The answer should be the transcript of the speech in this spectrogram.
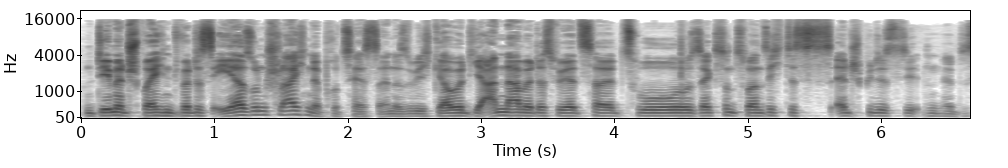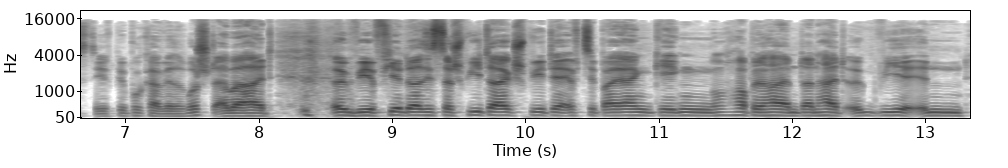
Und dementsprechend wird es eher so ein schleichender Prozess sein. Also ich glaube, die Annahme, dass wir jetzt halt 2026 das Endspiel des, des DFB-Pokal wäre wurscht, aber halt irgendwie 34. Spiel Spieltag spielt der FC Bayern gegen Hoppelheim dann halt irgendwie in,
